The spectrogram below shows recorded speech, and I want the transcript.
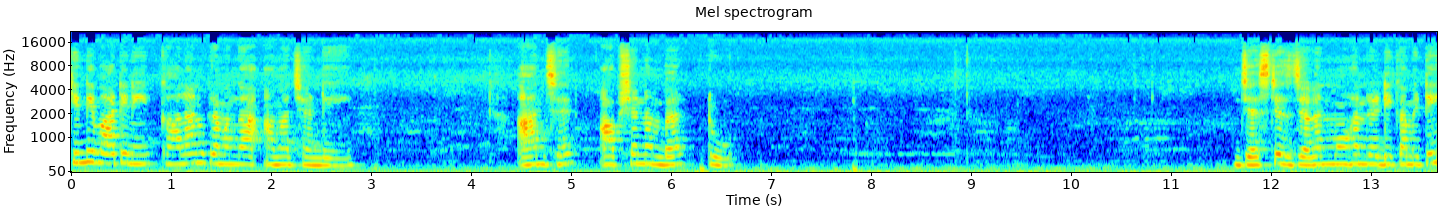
కింది వాటిని కాలానుక్రమంగా అమర్చండి. Answer option number two justice Jaganmohan Reddy committee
